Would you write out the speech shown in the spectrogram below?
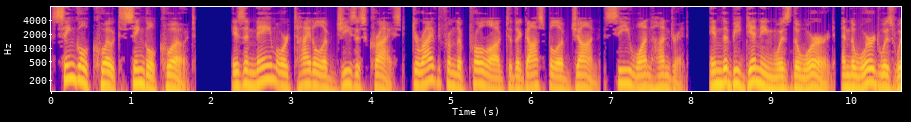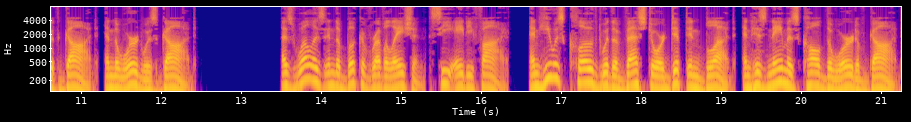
single quote single quote is a name or title of Jesus Christ, derived from the prologue to the Gospel of John c. 100. In the beginning was the Word, and the Word was with God, and the Word was God." As well as in the Book of Revelation c. 85. And he was clothed with a vest or dipped in blood, and his name is called the Word of God."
